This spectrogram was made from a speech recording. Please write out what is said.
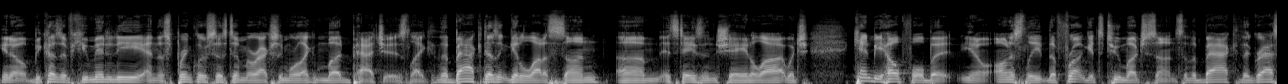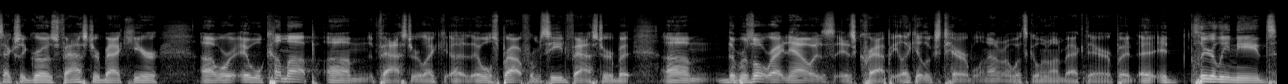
you know, because of humidity and the sprinkler system, are actually more like mud patches. Like the back doesn't get a lot of sun. Um, it stays in shade a lot, which can be helpful. But you know, honestly, the front gets too much sun. So the back, the grass actually grows faster back here, uh, or it will come up um, faster. Like uh, it will sprout from seed faster. But um, the result right now is is crappy. Like it looks terrible, and I don't know what's going on back there. But uh, it clearly needs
